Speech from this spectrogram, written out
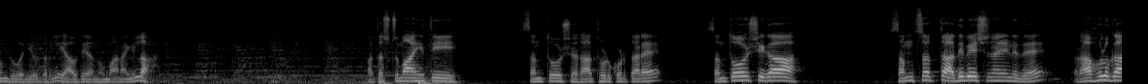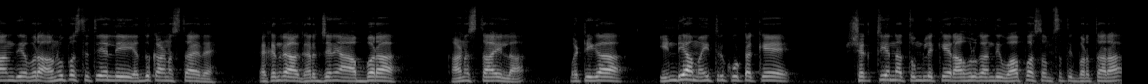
ಮುಂದುವರಿಯುವುದರಲ್ಲಿ ಯಾವುದೇ ಅನುಮಾನ ಇಲ್ಲ. ಮತ್ತಷ್ಟು ಮಾಹಿತಿ ಸಂತೋಷ್ ರಾಥೋಡ್ ಕೊಡ್ತಾರೆ. ಸಂತೋಷ್, ಈಗ ಸಂಸತ್ ಅಧಿವೇಶನ ಏನಿದೆ, ರಾಹುಲ್ ಗಾಂಧಿ ಅವರ ಅನುಪಸ್ಥಿತಿಯಲ್ಲಿ ಎದ್ದು ಕಾಣಿಸ್ತಾ ಇದೆ. ಯಾಕಂದರೆ ಆ ಗರ್ಜನೆ, ಆ ಅಬ್ಬರ ಕಾಣಿಸ್ತಾ ಇಲ್ಲ. ಬಟ್ ಈಗ ಇಂಡಿಯಾ ಮೈತ್ರಿಕೂಟಕ್ಕೆ ಶಕ್ತಿಯನ್ನು ತುಂಬಲಿಕ್ಕೆ ರಾಹುಲ್ ಗಾಂಧಿ ವಾಪಸ್ ಸಂಸತ್ತಿಗೆ ಬರ್ತಾರಾ?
